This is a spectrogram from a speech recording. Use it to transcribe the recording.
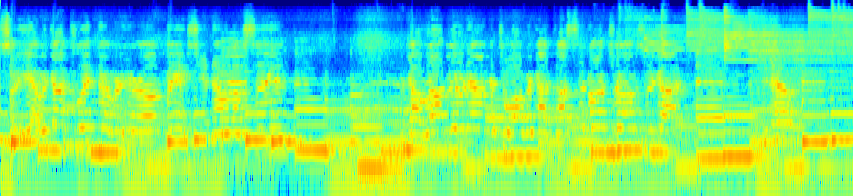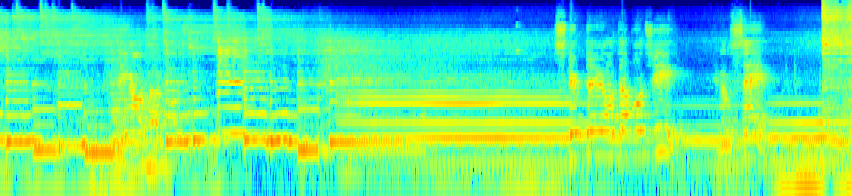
So yeah, we got Clint over here on bass, you know what I'm saying? We got Robbie on guitar, we got Dustin on drums, we got, you know, hang on vocals. Snoop Dogg Double G. You know what I'm saying?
